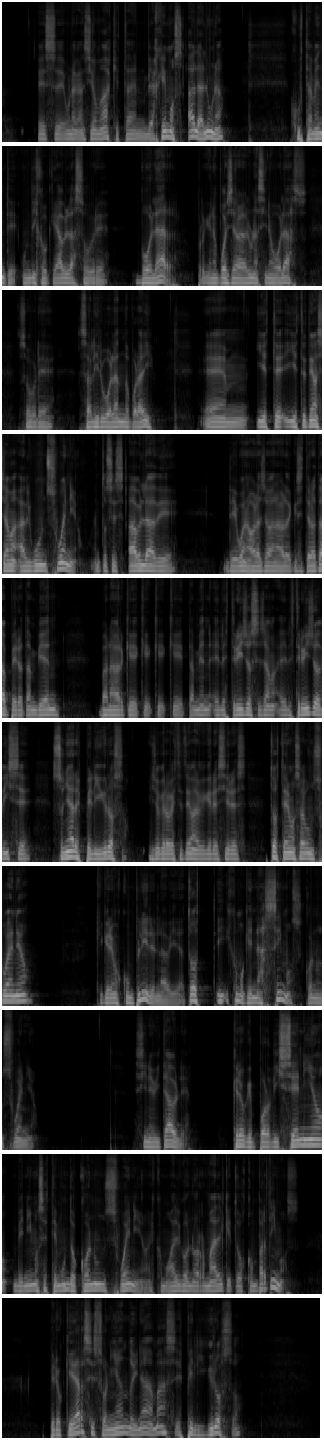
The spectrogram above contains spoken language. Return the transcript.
es eh, una canción más que está en Viajemos a la Luna, justamente un disco que habla sobre volar, porque no puedes llegar a la Luna si no volás. sobre salir volando por ahí. Em, y, este, y este tema se llama Algún sueño. Entonces habla de, de, bueno, ahora ya van a ver de qué se trata, pero también van a ver que, que, también el estribillo se llama, el estribillo dice, soñar es peligroso. Y yo creo que este tema lo que quiere decir es, todos tenemos algún sueño que queremos cumplir en la vida. Todos, es como que nacemos con un sueño. Es inevitable. Creo que por diseño venimos a este mundo con un sueño. Es como algo normal que todos compartimos. Pero quedarse soñando y nada más es peligroso.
